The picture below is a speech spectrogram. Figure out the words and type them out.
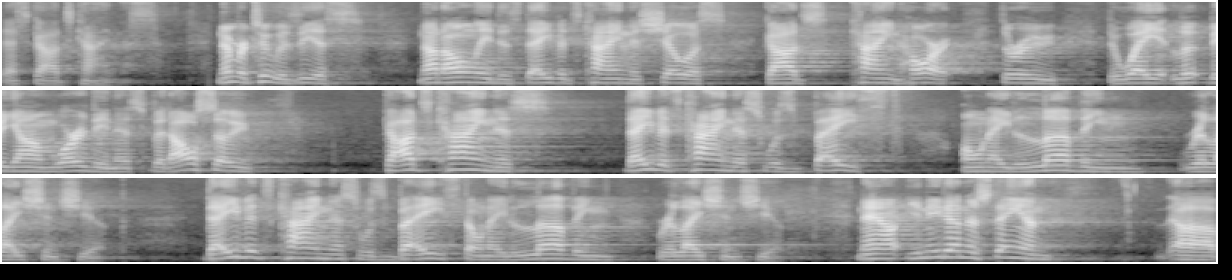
That's God's kindness. Number two is this not only does David's kindness show us God's kind heart through the way it looked beyond worthiness, but also God's kindness, David's kindness was based on a loving relationship. David's kindness was based on a loving relationship. Now, you need to understand, uh,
